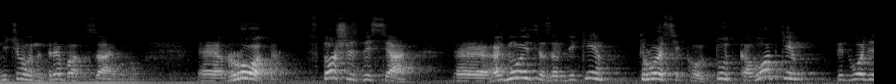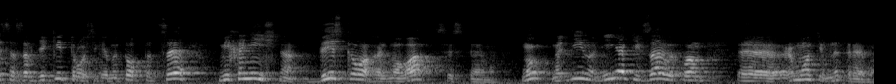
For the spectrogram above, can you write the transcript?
нічого не треба зайвого. Е, Ротор 160 е, гальмується завдяки тросику. Тут колодки підводяться завдяки тросиками. Тобто це механічна дискова гальмова система. Ну, надійно, ніяких зайвих вам е, ремонтів не треба.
